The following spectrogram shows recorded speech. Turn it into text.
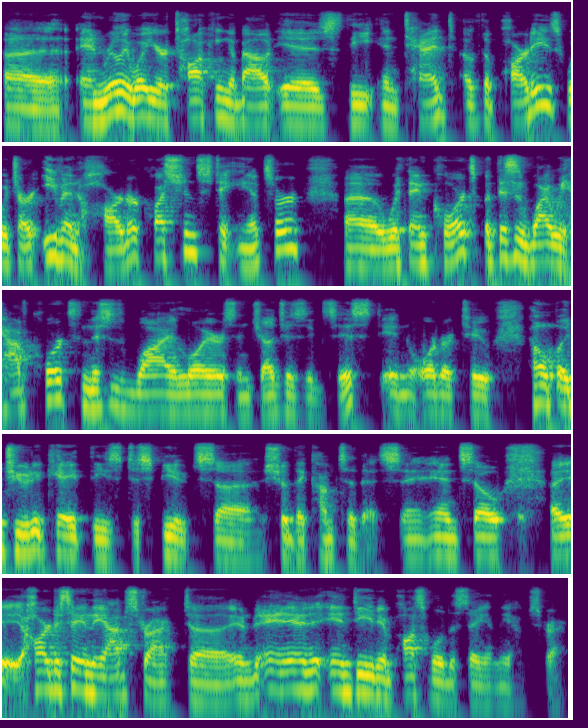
uh, and really what you're talking about is the intent of the parties, which are even harder questions to answer uh, within courts. But this is why we have courts, and this is why lawyers and judges exist in order to help adjudicate these disputes uh, should they come to this. And, and so, uh, hard to say in the abstract, uh, and, and indeed impossible to say in the abstract.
